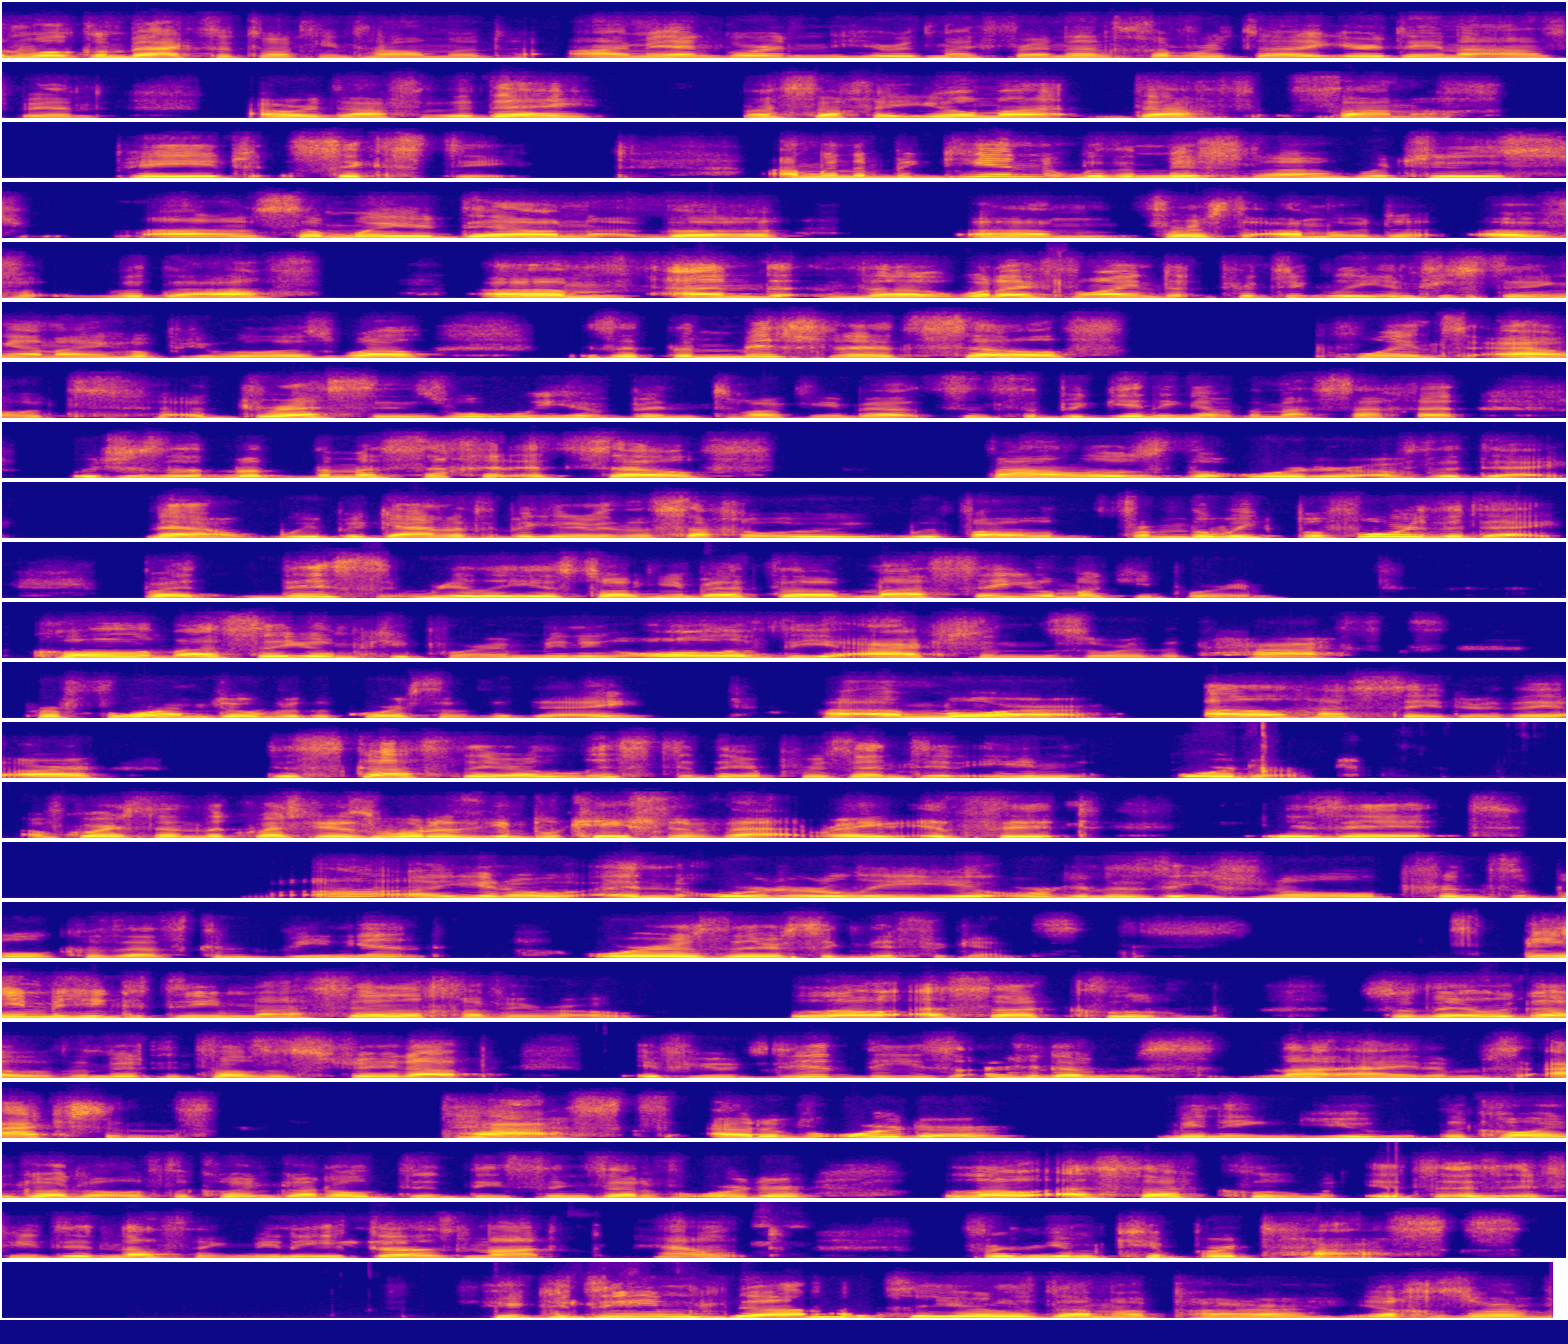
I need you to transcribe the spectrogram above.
And welcome back to Talking Talmud. I'm Anne Gordon here with my friend and chavruta Yardena Osband. Our daf of the day, Masachet Yoma, daf Samach, page 60. I'm going to begin with a Mishnah, which is uh, somewhere down the um, first Amud of the daf. Um, and the what I find particularly interesting, and I hope you will as well, is that the Mishnah itself points out, addresses what we have been talking about since the beginning of the Masachet, which is that the Masachet itself follows the order of the day. Now, we began at the beginning of the Masachet, we, we followed from the week before the day, but this really is talking about the Maseh Yom. Kol Maseh Yom Kippurim, meaning all of the actions or the tasks performed over the course of the day. Ha'amor al Haseder, they are discussed, they are listed, they are presented in order. Of course, then the question is, what is the implication of that, right? Is it is it uh, you know an orderly organizational principle because that's convenient, or is there significance? So there we go. The Mishnah tells us straight up: if you did these items, not items, actions, tasks out of order, meaning you, the Kohen Gadol, if the Kohen Gadol did these things out of order, lo asa klum. It's as if he did nothing, meaning it does not count for the Yom Kippur tasks. Dam l'dam ha'par, yachzor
